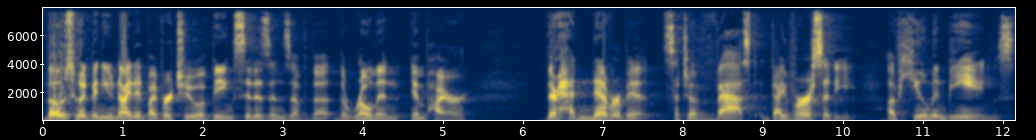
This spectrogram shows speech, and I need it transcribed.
those who had been united by virtue of being citizens of the, the Roman Empire, there had never been such a vast diversity of human beings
